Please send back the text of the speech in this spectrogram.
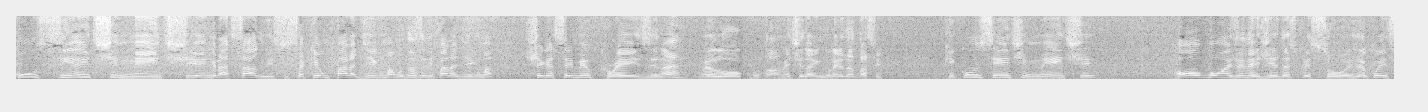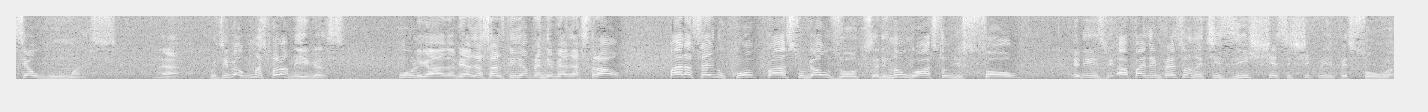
conscientemente, é engraçado isso, isso aqui é um paradigma, uma mudança de paradigma, chega a ser meio crazy, né? Meio louco, tão metida a inglesa, tá assim que conscientemente roubam as energias das pessoas. Eu conheci algumas, né? Inclusive algumas foram amigas. Por ligado a viagem astral, eles queriam aprender viagem astral para sair do corpo para sugar os outros. Eles não gostam de sol. Eles, rapaz, é impressionante. Existe esse tipo de pessoa.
